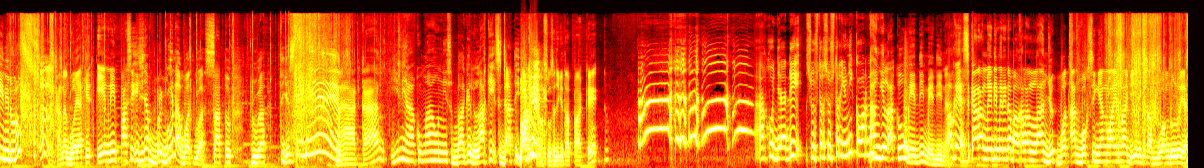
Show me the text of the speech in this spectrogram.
ini dulu. Hmm, karena gue yakin ini pasti isinya berguna buat gue. Satu, dua, tiga, semen. Nah kan, ini aku mau nih sebagai lelaki sejati. Laki! Langsung saja kita pakai. Aku jadi suster-suster unicorn. Panggil aku Medi Medina. Oke, sekarang Medi Medina bakalan lanjut buat unboxing yang lain lagi. Ini kita buang dulu ya.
